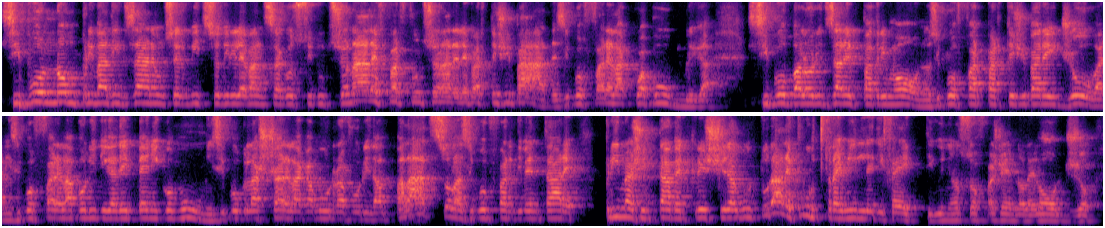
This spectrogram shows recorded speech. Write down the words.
Si può non privatizzare un servizio di rilevanza costituzionale e far funzionare le partecipate, si può fare l'acqua pubblica, si può valorizzare il patrimonio, si può far partecipare i giovani, si può fare la politica dei beni comuni, si può lasciare la camurra fuori dal palazzo, la si può far diventare prima città per crescita culturale, pur tra i mille difetti, quindi non sto facendo l'elogio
